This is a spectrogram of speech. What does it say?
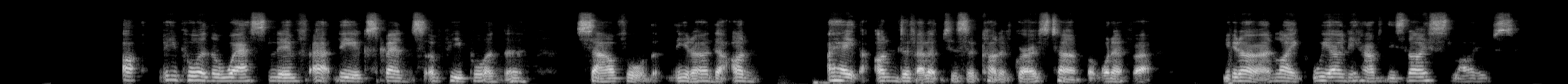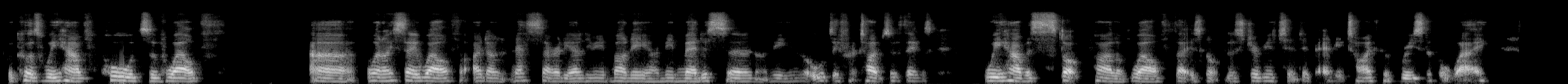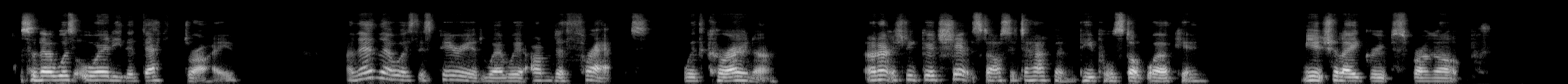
uh, people in the west live at the expense of people in the south or the, you know the un i hate undeveloped is a kind of gross term but whatever you know and like we only have these nice lives because we have hordes of wealth uh, when I say wealth, I don't necessarily only mean money, I mean medicine, I mean all different types of things. We have a stockpile of wealth that is not distributed in any type of reasonable way. So there was already the death drive. And then there was this period where we're under threat with Corona. And actually, good shit started to happen. People stopped working, mutual aid groups sprung up.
